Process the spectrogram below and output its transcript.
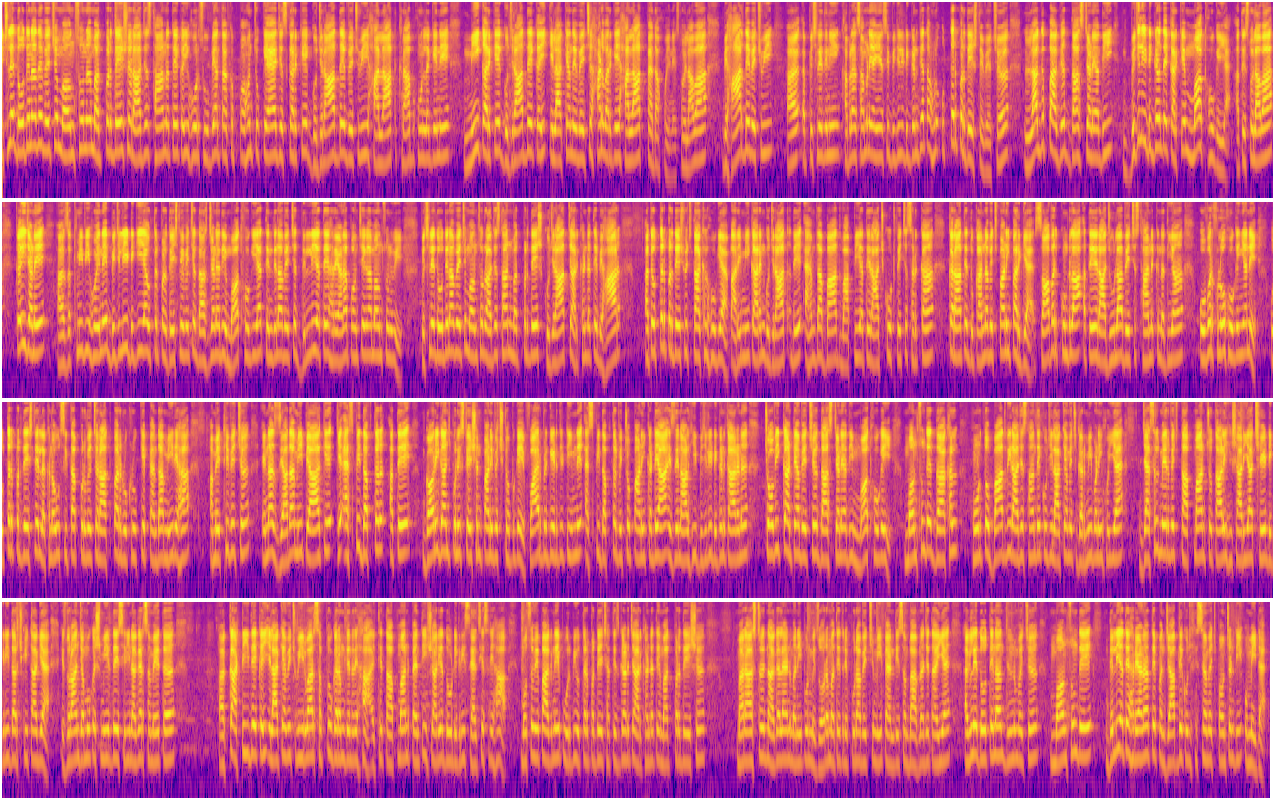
ਪਿਛਲੇ 2 ਦਿਨਾਂ ਦੇ ਵਿੱਚ ਮੌਨਸੂਨ ਮੱਧ ਪ੍ਰਦੇਸ਼, ਰਾਜਸਥਾਨ ਅਤੇ ਕਈ ਹੋਰ ਸੂਬਿਆਂ ਤੱਕ ਪਹੁੰਚ ਚੁੱਕਿਆ ਹੈ, ਜਿਸ ਕਰਕੇ ਗੁਜਰਾਤ ਦੇ ਵਿੱਚ ਵੀ ਹਾਲਾਤ ਖਰਾਬ ਹੋਣ ਲੱਗੇ ਨੇ। ਮੀਂਹ ਕਰਕੇ ਗੁਜਰਾਤ ਦੇ ਕਈ ਇਲਾਕਿਆਂ ਦੇ ਵਿੱਚ ਹੜ੍ਹ ਵਰਗੇ ਹਾਲਾਤ ਪੈਦਾ ਹੋਏ ਨੇ। ਇਸ ਤੋਂ ਇਲਾਵਾ ਬਿਹਾਰ ਦੇ ਵਿੱਚ ਵੀ ਪਿਛਲੇ ਦਿਨੀ ਖਬਰਾਂ ਸਾਹਮਣੇ ਆਈਆਂ ਸੀ ਬਿਜਲੀ ਡਿੱਗਣ ਦੀਆਂ ਤਾਂ ਹੁਣ ਉੱਤਰ ਪ੍ਰਦੇਸ਼ ਦੇ ਵਿੱਚ ਲਗਭਗ 10 ਜਣਿਆਂ ਦੀ ਬਿਜਲੀ ਡਿੱਗਣ ਦੇ ਕਰਕੇ ਮੌਤ ਹੋ ਗਈ ਹੈ। ਅਤੇ ਇਸ ਤੋਂ ਇਲਾਵਾ ਕਈ ਜਣੇ ਜ਼ਖਮੀ ਵੀ ਹੋਏ ਨੇ। ਬਿਜਲੀ ਡਿੱਗੀ ਹੈ ਉੱਤਰ ਪ੍ਰਦੇਸ਼ ਦੇ ਵਿੱਚ 10 ਜਣਿਆਂ ਦੀ ਮੌਤ ਹੋ ਗਈ ਹੈ। ਤਿੰਨ ਦਿਨਾਂ ਵਿੱਚ ਦਿੱਲੀ ਅਤੇ ਹਰਿਆਣਾ ਪਹੁੰਚੇਗਾ ਮੌਨਸੂਨ ਵੀ। ਪਿਛਲੇ 2 ਦਿਨਾਂ ਵਿੱਚ ਮੌਨਸੂਨ ਰਾਜਸਥਾਨ, ਮੱਧ ਪ੍ਰਦੇਸ਼, ਗੁਜਰਾਤ, ਝਾਰਖੰਡ ਅਤੇ ਬਿਹਾਰ ਅਤੇ ਉੱਤਰ ਪ੍ਰਦੇਸ਼ ਵਿੱਚ ਦਾਖਲ ਹੋ ਗਿਆ। ਭਾਰੀ ਮੀਂਹ ਕਾਰਨ ਗੁਜਰਾਤ ਦੇ ਅਹਿਮਦਾਬਾਦ, ਵਾਪੀ ਅਤੇ ਰਾਜਕੋਟ ਵਿੱਚ ਸੜਕਾਂ, ਘਰਾਂ ਤੇ ਦੁਕਾਨਾਂ ਵਿੱਚ ਪਾਣੀ ਭਰ ਗਿਆ ਹੈ। ਸਾਵਰ, ਕੁੰਡਲਾ ਅਤੇ ਰਾਜੂਲਾ ਵਿੱਚ ਸਥਾਨਕ ਨਦੀਆਂ ਓਵਰਫਲੋ ਹੋ ਗਈਆਂ ਨੇ। ਉੱਤਰ ਪ੍ਰਦੇਸ਼ ਦੇ ਲਖਨਊ, ਸੀਤਾਪੁਰ ਵਿੱਚ ਰਾਤ ਭਰ ਰੁਕ-ਰੁਕ ਕੇ ਪੈਂਦਾ ਮੀਂਹ ਰਿਹਾ। ਅਮੇਠੀ ਵਿੱਚ ਇੰਨਾ ਜ਼ਿਆਦਾ ਮੀਂਹ ਪਿਆ ਕਿ ਕਿ ਐਸਪੀ ਦਫ਼ਤਰ ਅਤੇ ਗੌਰੀਗੰਜ ਪੁਲਿਸ ਸਟੇਸ਼ਨ ਪਾਣੀ ਵਿੱਚ ਡੁੱਬ ਗਏ। ਫਾਇਰ ਬ੍ਰਿਗੇਡ ਦੀ ਟੀਮ ਨੇ ਐਸਪੀ ਦਫ਼ਤਰ ਵਿੱਚੋਂ ਪਾਣੀ ਕੱਢਿਆ। ਇਸ ਦੇ ਨਾਲ ਹੀ ਬਿਜਲੀ ਡਿੱਗਣ ਕਾਰਨ 24 ਘੰਟਿਆਂ ਵਿੱਚ 10 ਜਣਿਆਂ ਦੀ ਮੌਤ ਹੋ ਗਈ। ਮੌਨਸੂਨ ਦੇ ਦਾਖਲ ਹੋਣ ਤੋਂ ਬਾਅਦ ਵੀ ਰਾਜਸਥਾਨ ਦੇ ਕੁਝ ਇਲਾਕਿਆਂ ਵਿੱਚ ਗਰਮੀ ਬਣੀ ਹੋਈ ਹੈ। ਜੈਸਲਮੇਰ ਵਿੱਚ ਤਾਪਮਾਨ 44.6 ਡਿਗਰੀ ਦਰਜ ਕੀਤਾ ਗਿਆ ਇਸ ਦੌਰਾਨ ਜੰਮੂ ਕਸ਼ਮੀਰ ਦੇ ਸ੍ਰੀਨਗਰ ਸਮੇਤ ਘਾਟੀ ਦੇ ਕਈ ਇਲਾਕਿਆਂ ਵਿੱਚ ਵੀਰਵਾਰ ਸਭ ਤੋਂ ਗਰਮ ਦਿਨ ਰਿਹਾ। ਇੱਥੇ ਤਾਪਮਾਨ 35.2 ਡਿਗਰੀ ਸੈਲਸੀਅਸ ਰਿਹਾ। ਮੌਸਮ ਵਿਭਾਗ ਨੇ ਪੂਰਬੀ ਉੱਤਰ ਪ੍ਰਦੇਸ਼, ਛੱਤੀਸਗੜ੍ਹ, ਝਾਰਖੰਡ ਅਤੇ ਮੱਧ ਪ੍ਰਦੇਸ਼, ਮਹਾਰਾਸ਼ਟਰ, ਨਾਗਾਲੈਂਡ, ਮਨੀਪੁਰ, ਮਿਜ਼ੋਰਮ ਅਤੇ ਤ੍ਰਿਪੁਰਾ ਵਿੱਚ ਮੀਂਹ ਪੈਣ ਦੀ ਸੰਭਾਵਨਾ ਜਤਾਈ ਹੈ। ਅਗਲੇ 2-3 ਦਿਨ ਵਿੱਚ ਮੌਨਸੂਨ ਦੇ ਦਿੱਲੀ ਅਤੇ ਹਰਿਆਣਾ ਤੇ ਪੰਜਾਬ ਦੇ ਕੁਝ ਹਿੱਸਿਆਂ ਵਿੱਚ ਪਹੁੰਚਣ ਦੀ ਉਮੀਦ ਹੈ।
